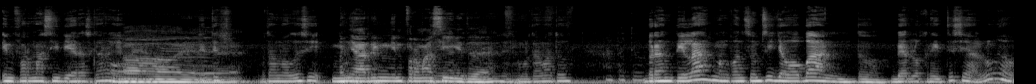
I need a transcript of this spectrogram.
informasi di era sekarang ya. Oh iya. Iya. tips pertama gue sih Menyaring informasi gitu ya. yang pertama tuh apa tuh berhentilah mengkonsumsi jawaban tuh biar lo kritis ya lu nggak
